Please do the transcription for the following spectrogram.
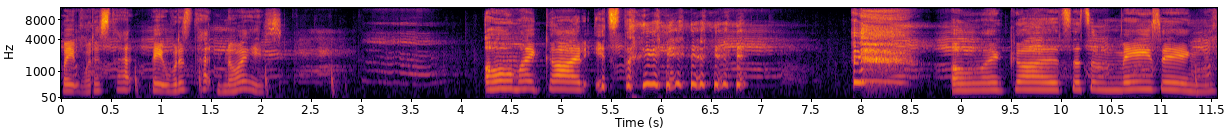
wait, what is that? Wait, what is that noise? Oh my god, it's the... oh my god, that's amazing.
